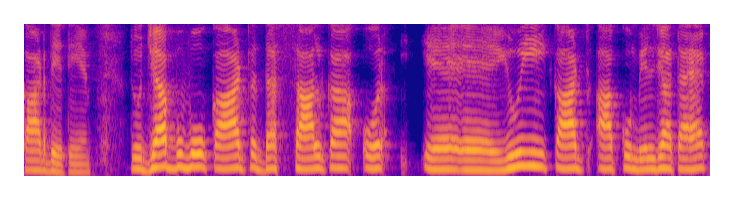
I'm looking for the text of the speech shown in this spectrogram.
कार्ड देते हैं। तो जब वो कार्ड दस साल का और यू कार्ड आपको मिल जाता है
